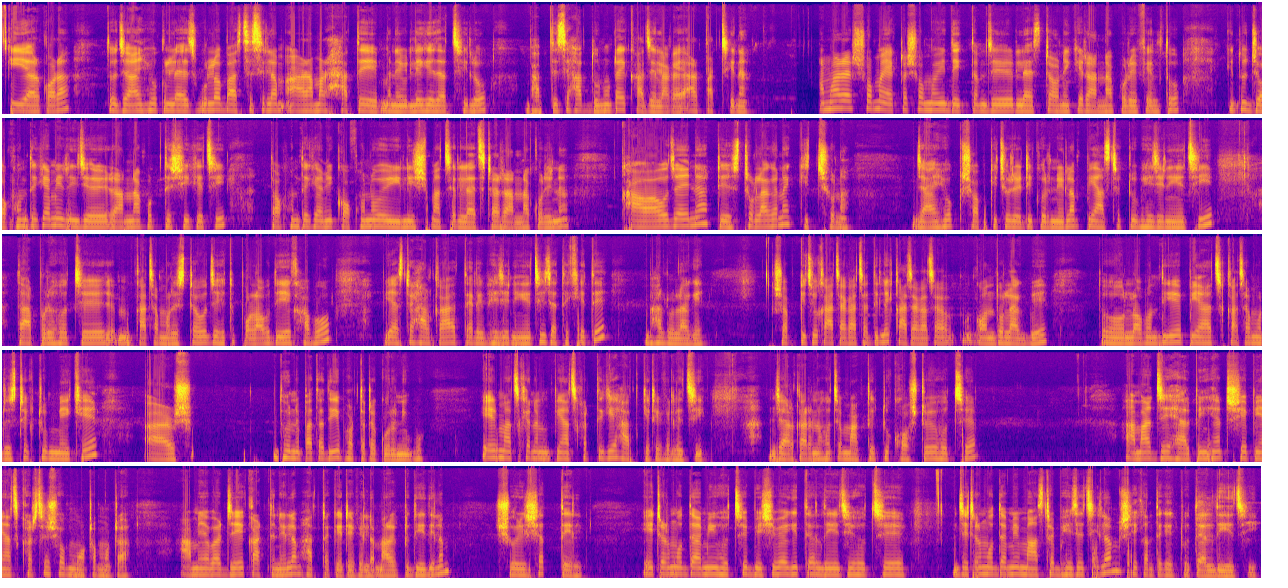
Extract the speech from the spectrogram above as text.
কি আর করা? তো যাই হোক, লেজগুলো বাঁচতেছিলাম আর আমার হাতে মানে লেগে যাচ্ছিল। ভাবতেছি হাত দুটোটাই কাজে লাগায়, আর পারছি না। আমার এক সময়, একটা সময় দেখতাম যে লেজটা অনেকে রান্না করে ফেলতো। কিন্তু যখন থেকে আমি নিজে রান্না করতে শিখেছি, তখন থেকে আমি কখনো ইলিশ মাছের লেজটা রান্না করি না। খাওয়াও যায় না, টেস্টও লাগে না, কিচ্ছু না। যাই হোক সব কিছু রেডি করে নিলাম। পেঁয়াজটা একটু ভেজে নিয়েছি। তারপরে হচ্ছে কাঁচামরিচটাও যেহেতু পোলাও দিয়ে খাব, পেঁয়াজটা হালকা তেলে ভেজে নিয়েছি যাতে খেতে ভালো লাগে। সব কিছু কাঁচা কাঁচা দিলে কাঁচা কাঁচা গন্ধ লাগবে। তো লবণ দিয়ে পেঁয়াজ, কাঁচামরিচটা একটু মেখে আর ধনে পাতা দিয়ে ভর্তাটা করে নিব। এর মাঝখানে আমি পেঁয়াজ কাটতে গিয়ে হাত কেটে ফেলেছি। যার কারণে হচ্ছে মাখতে একটু কষ্টই হচ্ছে। আমার যে হেল্পিং হ্যান্ড সে পেঁয়াজ কাটছে, সব মোটা মোটা। আমি আবার যে কাটতে নিলাম, হাতটা কেটে ফেললাম। আর একটু দিয়ে দিলাম সরিষার তেল। এটার মধ্যে আমি হচ্ছে বেশিরভাগই তেল দিয়েছি হচ্ছে, যেটার মধ্যে আমি মাছটা ভেজেছিলাম, সেখান থেকে একটু তেল দিয়েছি।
